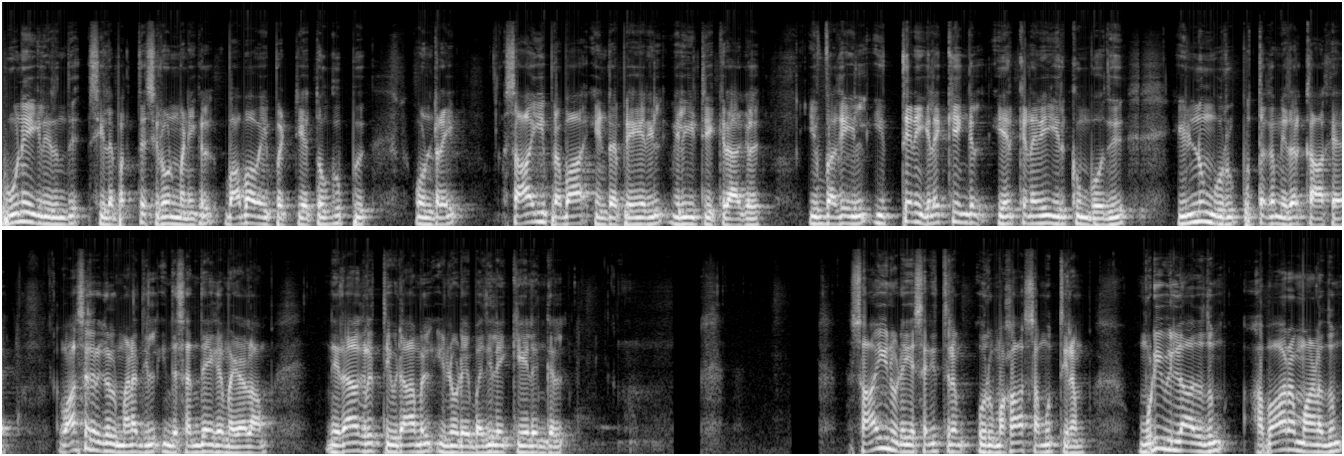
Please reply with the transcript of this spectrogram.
பூனேயிலிருந்து சில பக்த சிரோன்மணிகள் பாபாவை பற்றிய தொகுப்பு ஒன்றை சாயி பிரபா என்ற பெயரில் வெளியிட்டிருக்கிறார்கள். இவ்வகையில் இத்தனை இலக்கியங்கள் ஏற்கனவே இருக்கும்போது இன்னும் ஒரு புத்தகம் இதற்காக வாசகர்கள் மனதில் இந்த சந்தேகம் எழலாம். நிராகரித்து விடாமல் என்னுடைய பதிலை கேளுங்கள். சாயினுடைய சரித்திரம் ஒரு மகா சமுத்திரம். முடிவில்லாததும் அபாரமானதும்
